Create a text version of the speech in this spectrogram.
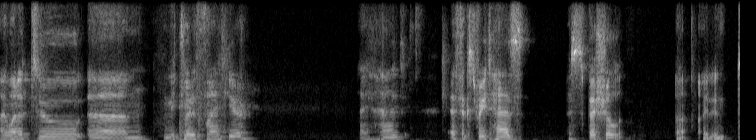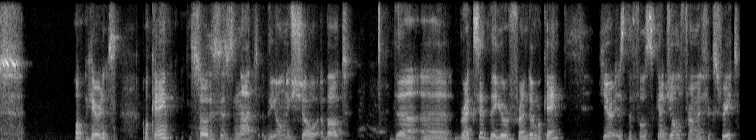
I wanted to, um, let me try to find here. I had, FX Street has a special, uh, I didn't, oh, here it is. Okay, so this is not the only show about the uh, Brexit, the referendum, okay? Here is the full schedule from FX Street.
